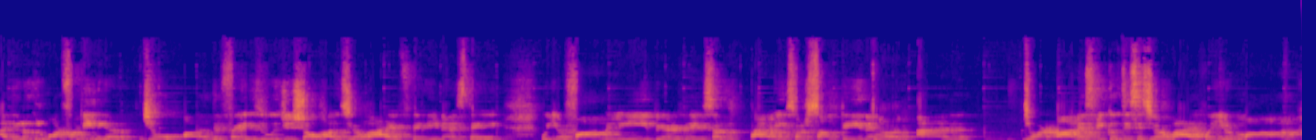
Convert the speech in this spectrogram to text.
and you look more familiar. You on the Facebook, you show how's your life in the United States with your family, birthdays or parties or something, Right. and you are honest because this is your life when your mom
